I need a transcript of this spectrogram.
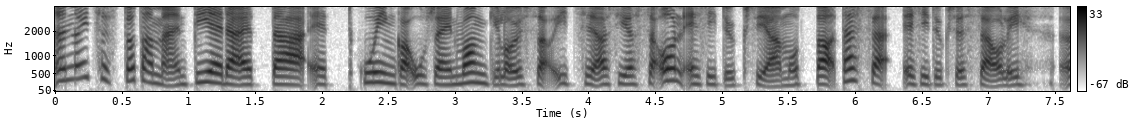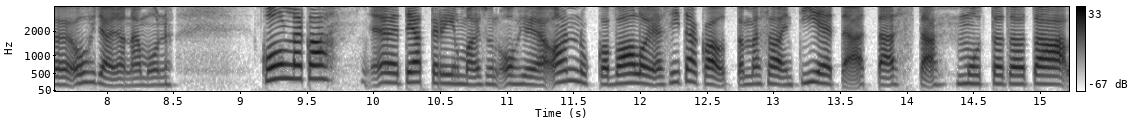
No itse asiassa tota mä en tiedä, että, että kuinka usein vankiloissa itse asiassa on esityksiä, mutta tässä esityksessä oli ohjaajana mun kollega, teatteriilmaisun ohjaaja Annukka Valo, ja sitä kautta mä sain tietää tästä. Mutta tota,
